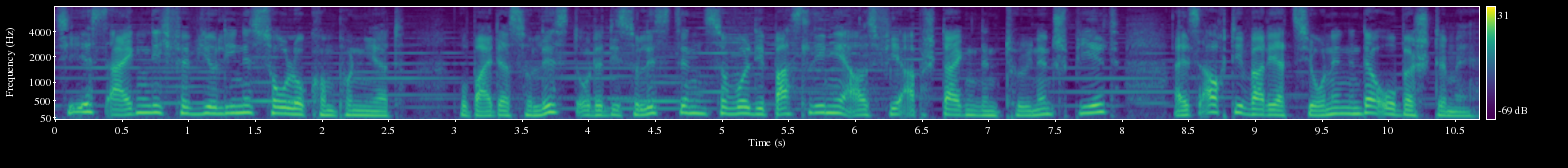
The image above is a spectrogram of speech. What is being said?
Sie ist eigentlich für Violine solo komponiert wobei der Solist oder die Solistin sowohl die Basslinie aus vier absteigenden Tönen spielt, als auch die Variationen in der Oberstimme.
